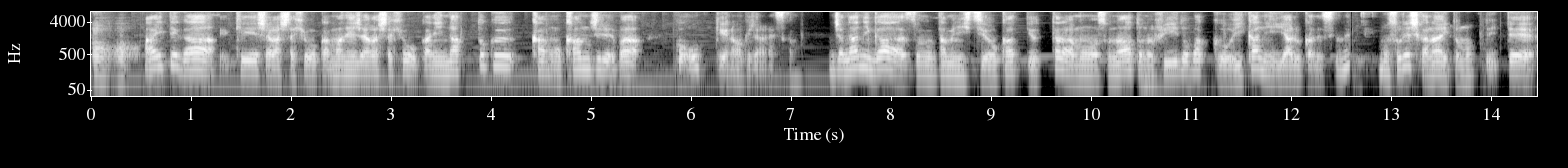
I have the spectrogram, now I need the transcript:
おーお相手が経営者がした評価マネージャーがした評価に納得感を感じればこれ OK なわけじゃないですか。じゃあ何がそのために必要かって言ったらもうその後のフィードバックをいかにやるかですよね。もうそれしかないと思っていて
